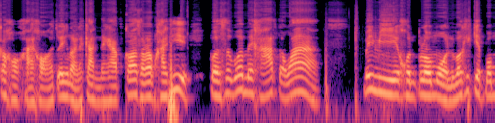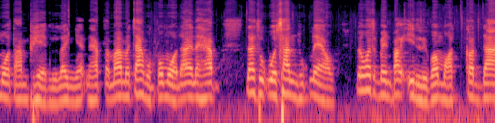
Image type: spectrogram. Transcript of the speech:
ก็ขอขายของให้ตัวเองหน่อยแล้วกันนะครับ ก็สำหรับใครที่เปิดเซิร์ฟเวอร์ไหมครับแต่ว่าไม่มีคนโปรโมทหรือว่าขี้เกียจโปรโมทตามเพจหรืออะไรเงี้ยนะครับแต่ว่ามาจ้างผมโปรโมทได้นะครับ ได้ทุกเวอร์ชั่นทุกแนว ไม่ว่าจะเป็น plugin หรือว่า mod ก็ได้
